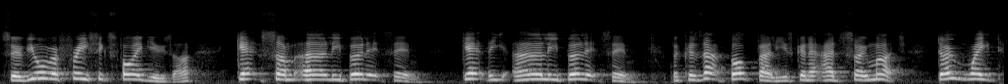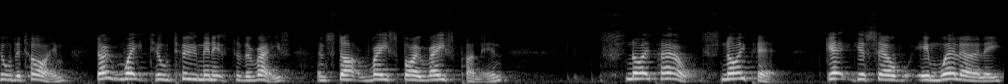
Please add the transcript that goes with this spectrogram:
So if you're a 365 user, Get some early bullets in. Get the early bullets in because that bog value is going to add so much. Don't wait till the time. Don't wait till two minutes to the race and start race by race punting. Snipe out, snipe it. Get yourself in well early,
